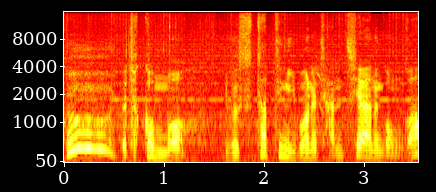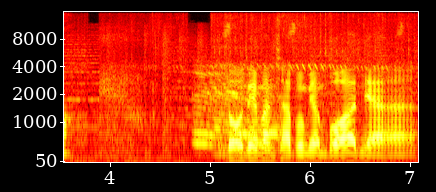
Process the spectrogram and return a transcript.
야, 잠깐만 이거 스타팅 이번에 잔치하는 건가? 너네만 잡으면 뭐하냐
